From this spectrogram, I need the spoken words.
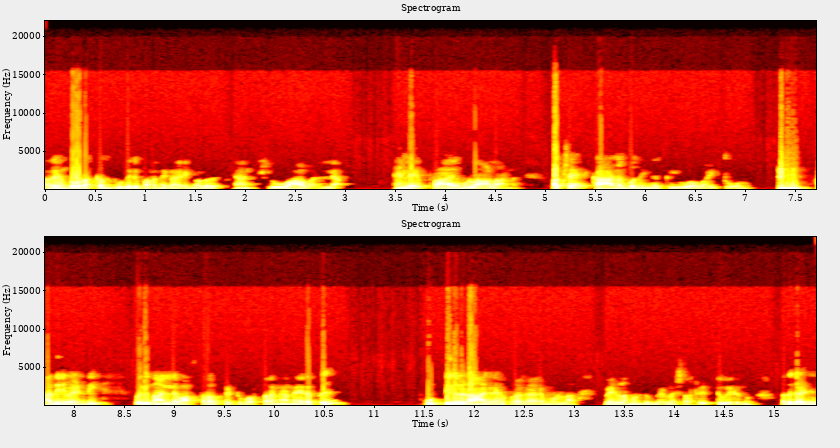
അദ്ദേഹം തുടക്കം മുതൽ പറഞ്ഞ കാര്യങ്ങൾ ഞാൻ യുവാവല്ല. അല്ലേ? പ്രായമുള്ള ആളാണ്. പക്ഷെ കാണുമ്പോൾ നിങ്ങൾക്ക് യുവാവായി തോന്നും. അതിനുവേണ്ടി ഒരു നല്ല വസ്ത്രമൊക്കെ ഇട്ട് പുറത്തിറങ്ങാൻ നേരത്ത് കുട്ടികളുടെ ആഗ്രഹപ്രകാരമുള്ള വെള്ളമുണ്ടും വെള്ള ഷർട്ട് ഇട്ട് വരുന്നു. അത് കഴിഞ്ഞ്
